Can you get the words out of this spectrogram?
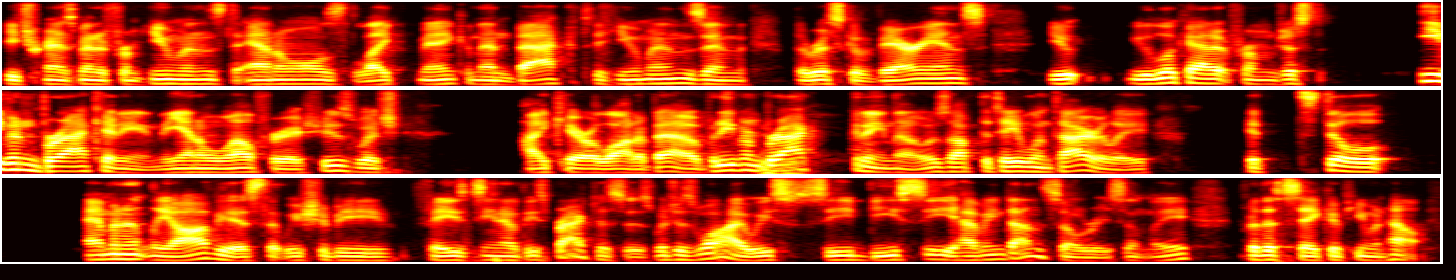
be transmitted from humans to animals like mink and then back to humans and the risk of variants you you look at it from just even bracketing the animal welfare issues which i care a lot about but even bracketing those off the table entirely it's still eminently obvious that we should be phasing out these practices which is why we see bc having done so recently for the sake of human health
